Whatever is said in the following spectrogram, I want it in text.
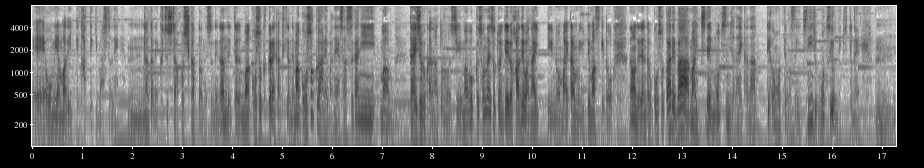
えー、大宮まで行って買ってきましたね。うん、なんかね、靴下欲しかったんですよね。なんで、まあ5足くらい買ってきたんで、まあ5足あればね、さすがに、まあ大丈夫かなと思うし、まあ僕そんなに外に出る派ではないっていうのを前からも言ってますけど、なのでね、多分5足あれば、まあ1年持つんじゃないかなって思ってますね。1年以上持つよね、きっとね。うん。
